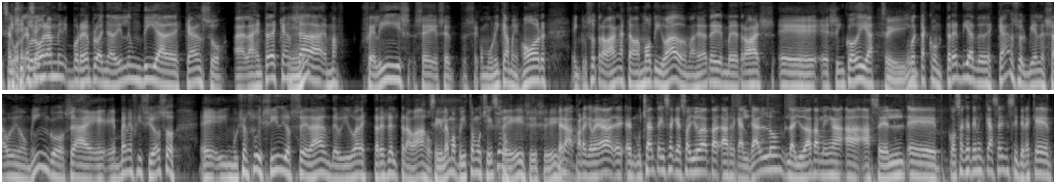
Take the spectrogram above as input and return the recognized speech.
y si tú sí. logras, mi- por ejemplo, añadirle un día de descanso a la gente descansada, es más feliz, se, se, se comunica mejor, e incluso trabajan hasta más motivados. Imagínate, en vez de trabajar eh, eh, cinco días, Sí. cuentas con tres días de descanso, el viernes, sábado y domingo. O sea, eh, es, beneficioso eh, y muchos suicidios se dan debido al estrés del trabajo. Sí, lo hemos visto muchísimo. sí, sí. sí. Mira, para que vea, eh, mucha gente dice que eso ayuda a, a recargarlo, le ayuda también a, a hacer eh, cosas que tienen que hacer, si tienes que,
